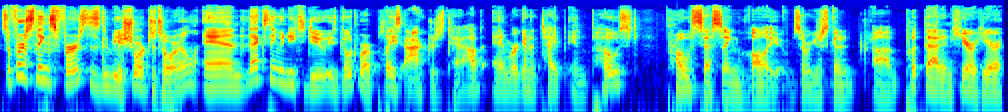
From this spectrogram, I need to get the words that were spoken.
So first things first, this is gonna be a short tutorial and the next thing we need to do is go to our place actors tab and we're gonna type in post processing volume. So we're just going to uh, put that in here, here,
